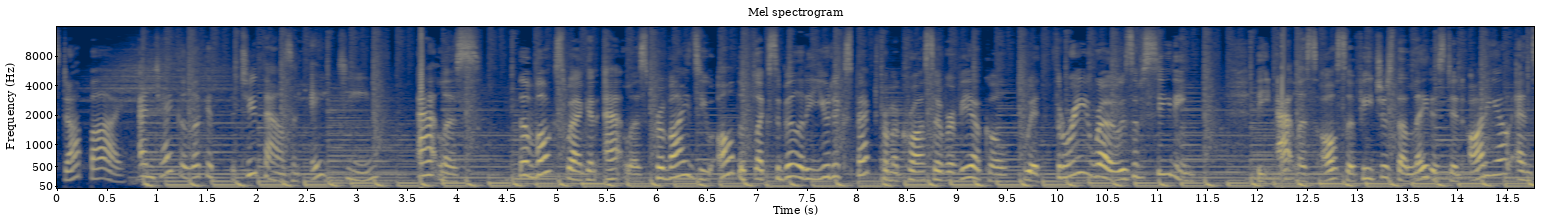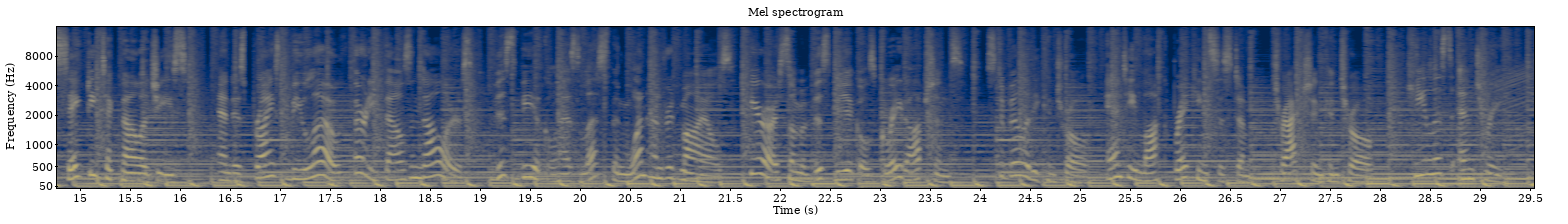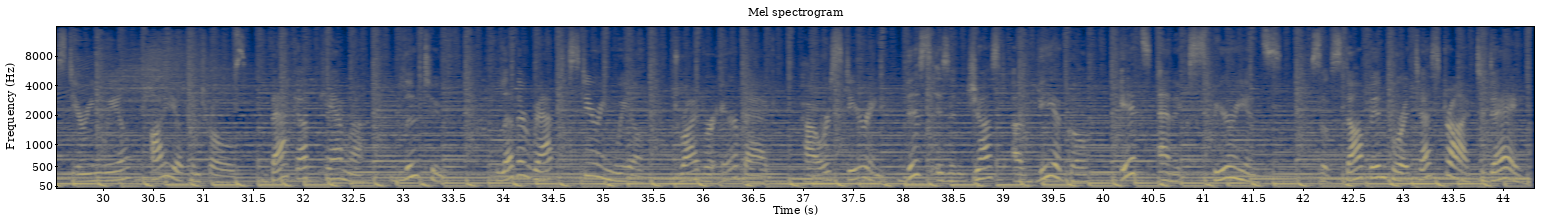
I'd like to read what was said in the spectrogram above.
Stop by and take a look at the 2018 Atlas. The Volkswagen Atlas provides you all the flexibility you'd expect from a crossover vehicle with three rows of seating. The Atlas also features the latest in audio and safety technologies and is priced below $30,000. This vehicle has less than 100 miles. Here are some of this vehicle's great options. Stability control, anti-lock braking system, traction control, keyless entry, steering wheel, audio controls, backup camera, Bluetooth, leather-wrapped steering wheel, driver airbag, power steering. This isn't just a vehicle, it's an experience. So stop in for a test drive today.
